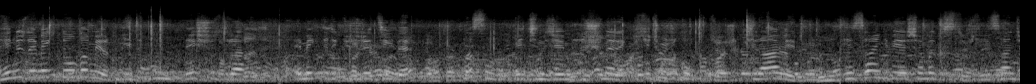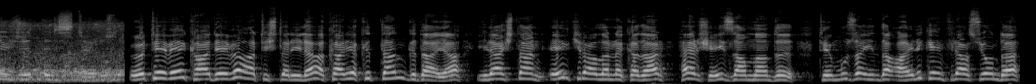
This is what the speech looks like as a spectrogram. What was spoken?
Henüz emekli olamıyorum. 7500 lira emeklilik ücretiyle nasıl geçineceğimi düşünerek iki çocuk okutuyorum. Kira veriyorum. İnsan gibi yaşamak istiyoruz. İnsanca ücretler istiyoruz. ÖTV, KDV artışlarıyla akaryakıttan gıdaya, ilaçtan ev kiralarına kadar her şey zamlandı. Temmuz ayında aylık enflasyon da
